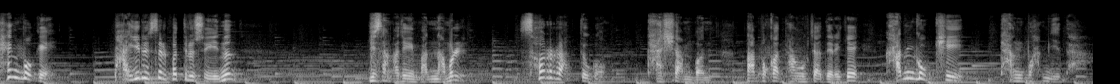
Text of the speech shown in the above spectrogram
행복의 바이러스를 퍼뜨릴 수 있는 이상가정의 만남을 설을 앞두고 다시 한번 남북한 당국자들에게 간곡히 당부합니다.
